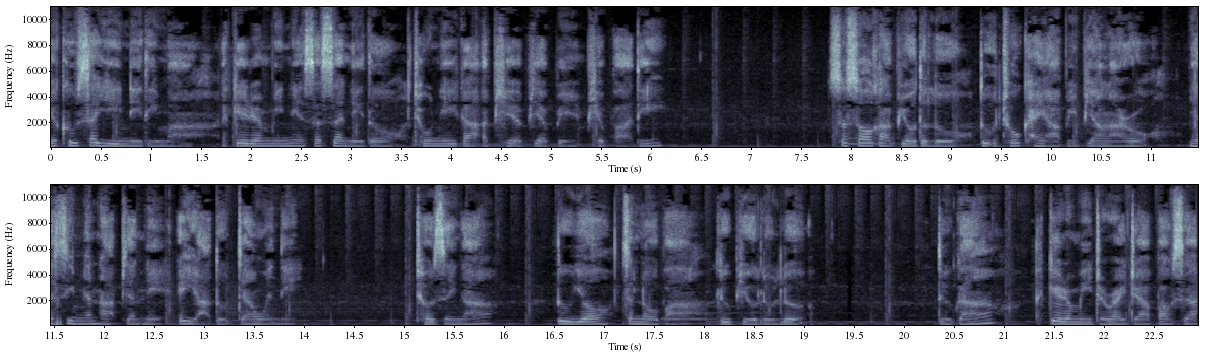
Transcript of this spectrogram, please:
ယခုဆက်ရည်နေသည်မှာအကယ်ဒမီနှင့်ဆက်ဆက်နေသောထိုနေ့ကအဖြစ်အပျက်ပင်ဖြစ်ပါသည်ဆစောကပြောသလိုသူအထိုးခံရပြီးပြန်လာတော့မျက်စိမျက်နှာပြတ်နေအိယာသို့တန်းဝင်သည်ထိုစဉ်ကသူရောကျွန်တော်ပါလူပြိုလူလွတ်သူကအကယ်ဒမီဒါရိုက်တာပေါ့ဆာ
